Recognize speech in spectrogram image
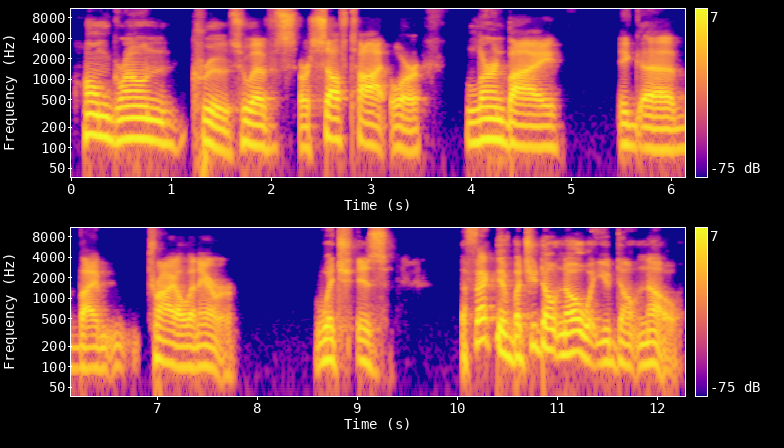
homegrown crews who have or self taught or learned by uh, by trial and error, which is effective, but you don't know what you don't know.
